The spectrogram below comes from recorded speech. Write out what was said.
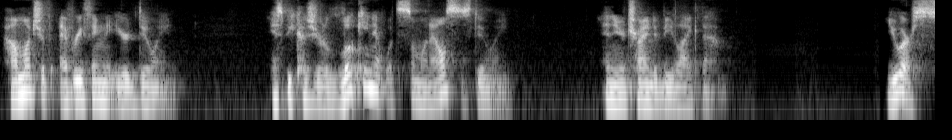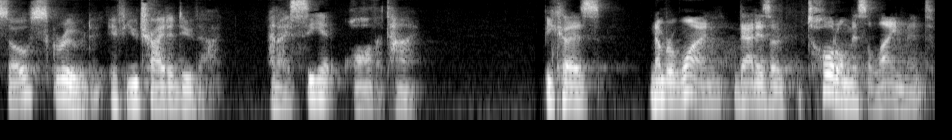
how much of everything that you're doing is because you're looking at what someone else is doing and you're trying to be like them? You are so screwed if you try to do that. And I see it all the time. Because number one, that is a total misalignment.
